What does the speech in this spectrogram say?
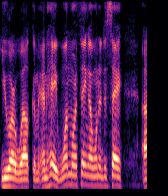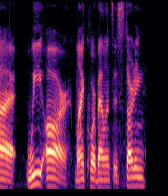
You are welcome. And hey, one more thing I wanted to say. Uh, we are, My Core Balance is starting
